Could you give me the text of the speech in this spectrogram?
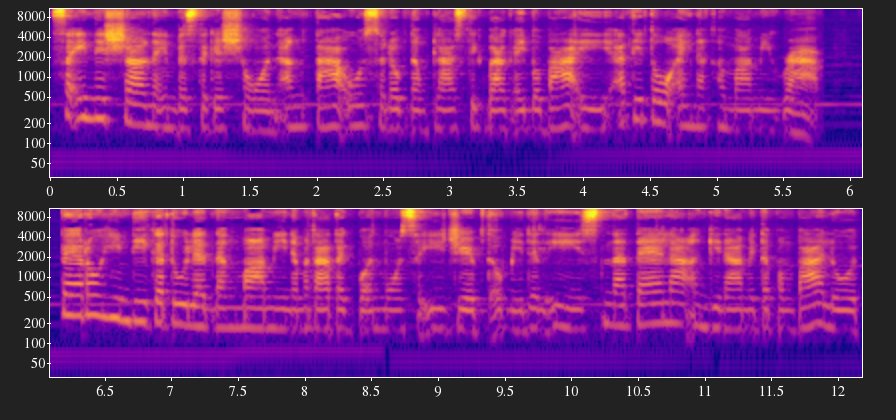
Sa inisyal na investigasyon, ang tao sa loob ng plastic bag ay babae at ito ay nakamami wrap. Pero hindi katulad ng mommy na matatagpuan mo sa Egypt o Middle East na tela ang ginamit na pambalot,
